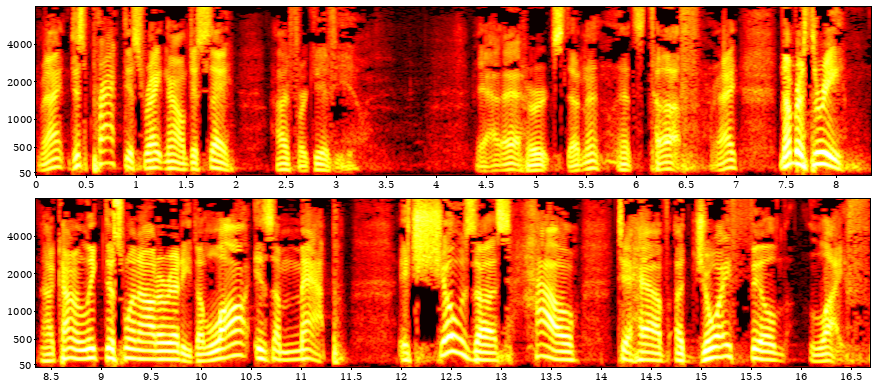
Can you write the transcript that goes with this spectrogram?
Right? Just practice right now. Just say, I forgive you. Yeah, that hurts, doesn't it? That's tough, right? Number three, I kind of leaked this one out already. The law is a map. It shows us how to have a joy filled life.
